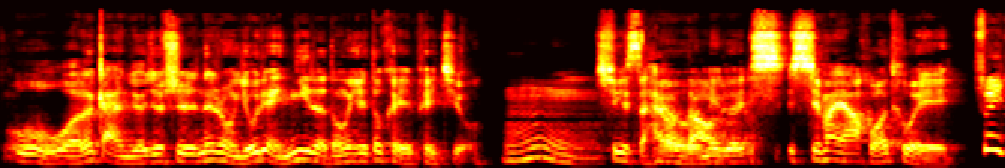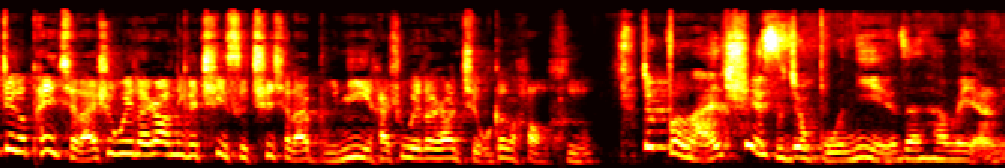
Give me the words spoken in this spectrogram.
我我的感觉就是那种有点腻的东西都可以配酒嗯，，cheese 还有那个西西班牙火腿，所以这个配起来是为了让那个 cheese 吃起来不腻，还是为了让酒更好喝？就本来 cheese 就不腻，在他们眼里，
